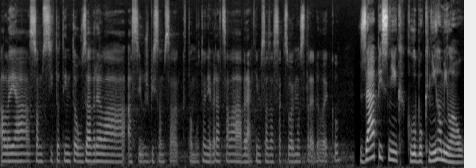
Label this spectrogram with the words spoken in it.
ale ja som si to týmto uzavrela a asi už by som sa k tomuto nevracala a vrátim sa zasa k svojmu stredoveku. Zápisník klubu knihomilov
